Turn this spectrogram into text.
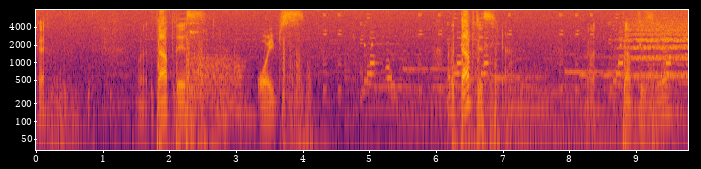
Okay. I'm gonna dump this orbs. I'm gonna dump this here. I'm gonna dump this here.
